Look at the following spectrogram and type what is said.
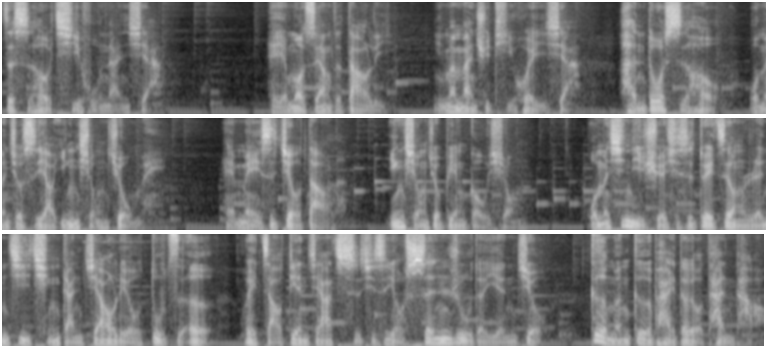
这时候骑虎难下。哎，有没有这样的道理？你慢慢去体会一下。很多时候，我们就是要英雄救美。哎，美是救到了，英雄就变狗熊。我们心理学其实对这种人际情感交流，肚子饿会找店家吃，其实有深入的研究，各门各派都有探讨。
